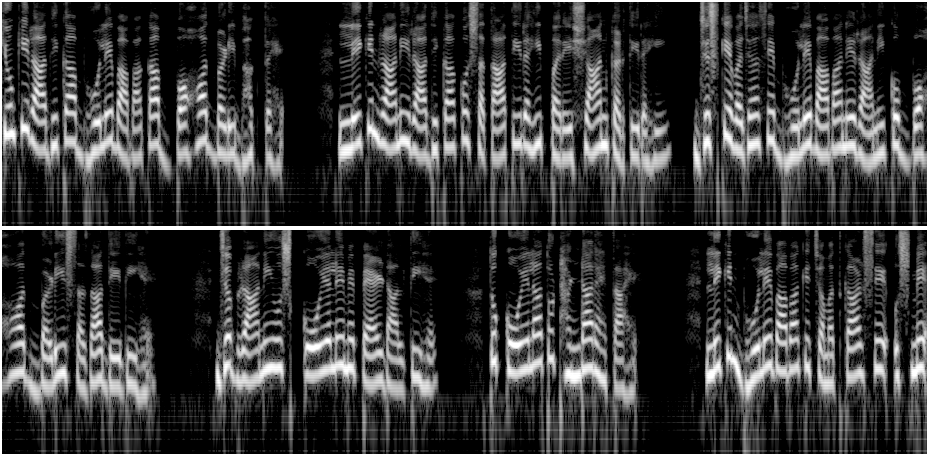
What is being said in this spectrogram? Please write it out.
क्योंकि राधिका भोले बाबा का बहुत बड़ी भक्त है। लेकिन रानी राधिका को सताती रही, परेशान करती रही, जिसके वजह से भोले बाबा ने रानी को बहुत बड़ी सजा दे दी है। जब रानी उस कोयले में पैर डालती है तो कोयला तो ठंडा रहता है, लेकिन भोले बाबा के चमत्कार से उसमें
